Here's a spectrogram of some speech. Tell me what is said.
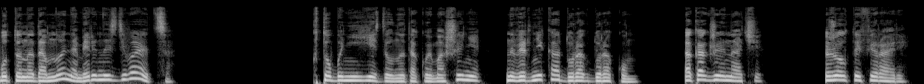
будто надо мной намеренно издеваются. Кто бы ни ездил на такой машине, наверняка дурак дураком. А как же иначе? Желтый Феррари.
